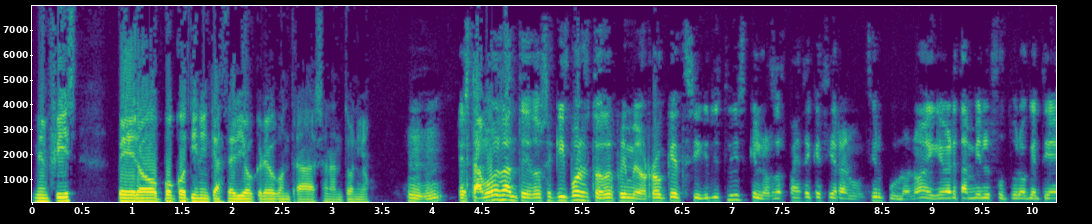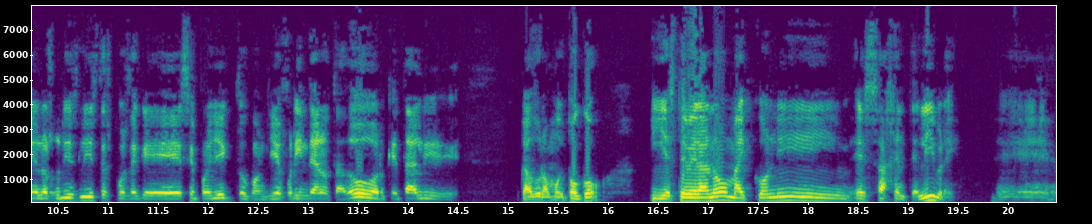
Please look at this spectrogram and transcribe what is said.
Memphis, pero poco tienen que hacer yo creo contra San Antonio. Estamos ante dos equipos, estos dos primeros, Rockets y Grizzlies, que los dos parece que cierran un círculo, ¿no? Hay que ver también el futuro que tienen los Grizzlies después de que ese proyecto con Jeff Green de anotador, qué tal, y, que ha durado muy poco. Y este verano Mike Conley es agente libre. Eh,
